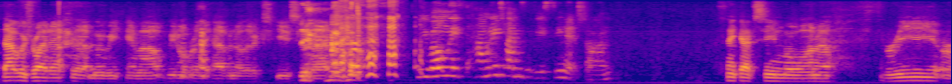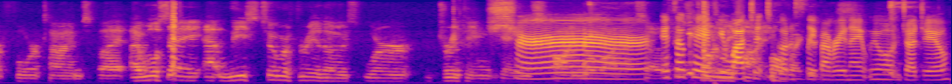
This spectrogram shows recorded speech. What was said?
that was right after that movie came out. We don't really have another excuse for that. You've only how many times have you seen it, Sean? I think I've seen Moana three or four times, but I will say at least two or three of those were drinking games. on Sure. So it's okay if you watch fine. it to Oh go to my sleep every night. We won't judge you.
